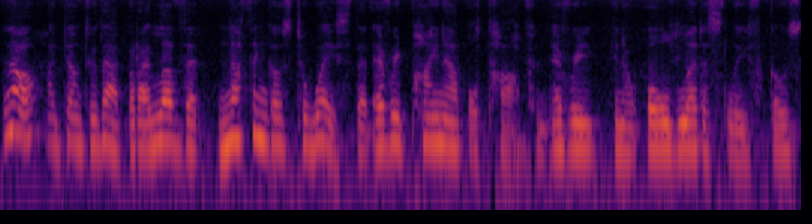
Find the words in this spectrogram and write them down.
No, I don't do that. But I love that nothing goes to waste. That every pineapple top and every you know old lettuce leaf goes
